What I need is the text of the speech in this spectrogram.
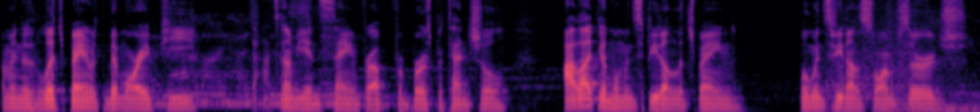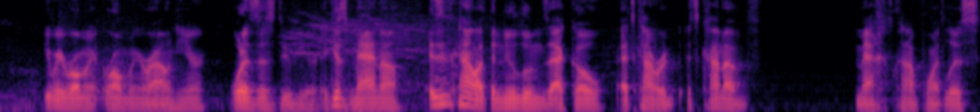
I mean, there's Lich Bane with a bit more AP. That's gonna be insane for up for burst potential. I like the movement speed on Lichbane, movement speed on Storm Surge. Give me roaming, roaming around here. What does this do here? It gives mana. Is this kind of like the new Luden's Echo? It's kind of it's kind of meh, it's kind of pointless.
